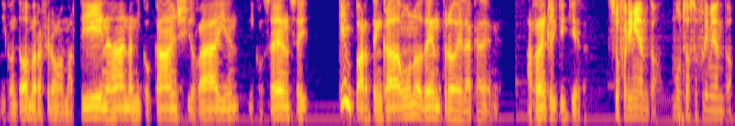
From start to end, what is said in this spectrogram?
Y con todos me refiero a Martín, a Ana, Nico Kanji, Ryan, Nico Sensei. ¿Qué imparten cada uno dentro de la academia? Arranque el que quiera. Sufrimiento, mucho sufrimiento.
